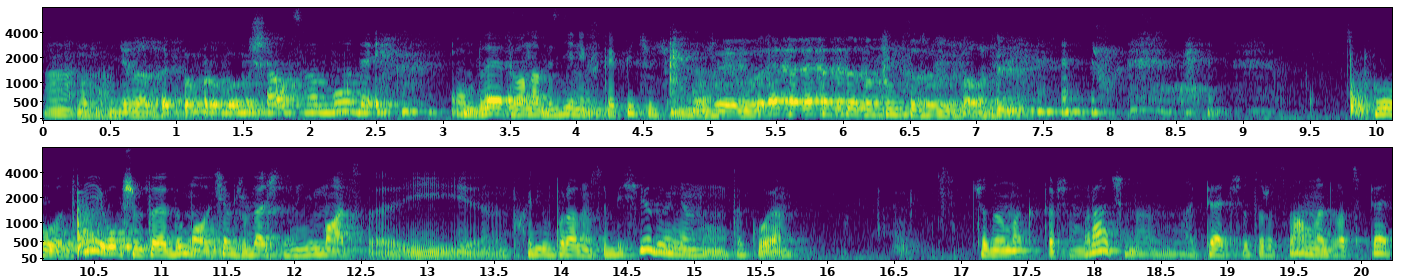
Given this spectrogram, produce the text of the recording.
А, Может, мне надо так попробовать. Дышал свободой. для этого надо денег скопить очень много. Уже это, этот, этот пункт уже выполнен. Вот. И, в общем-то, я думал, чем же дальше заниматься. И походил по разным собеседованиям, ну, такое, что-то оно как-то все мрачно, опять все то же самое, 25.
